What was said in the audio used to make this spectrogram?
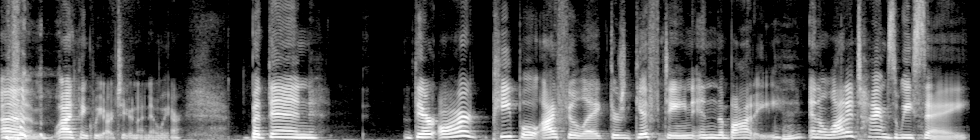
Um, I think we are too, and I know we are. But then there are people, I feel like there's gifting in the body. Mm-hmm. And a lot of times we say,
